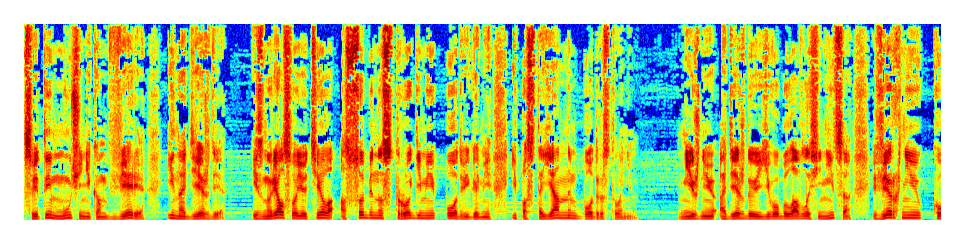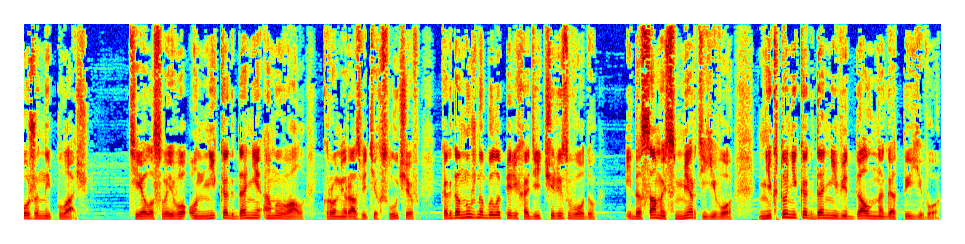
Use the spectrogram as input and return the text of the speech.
святым мученикам в вере и надежде, изнурял свое тело особенно строгими подвигами и постоянным бодрствованием. Нижнюю одежду его была власеница, верхнюю — кожаный плащ. Тело своего он никогда не омывал, кроме разве тех случаев, когда нужно было переходить через воду, и до самой смерти его никто никогда не видал наготы его.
